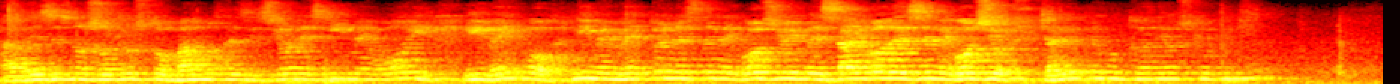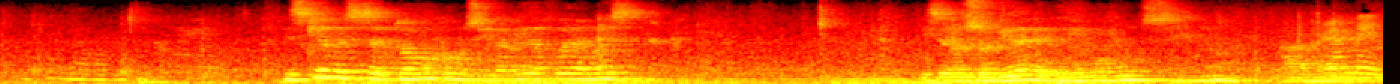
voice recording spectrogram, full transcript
A veces nosotros tomamos decisiones y me voy y vengo y me meto en este negocio y me salgo de ese negocio. ¿Ya le preguntó a Dios qué opina? Es que a veces actuamos como si la vida fuera nuestra. Y se nos olvida que tenemos un Señor. Amén.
